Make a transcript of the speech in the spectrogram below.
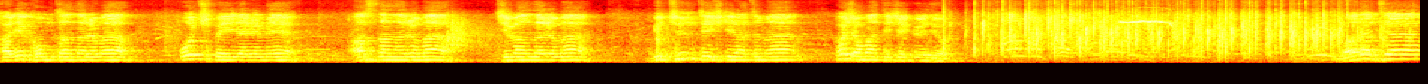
kale komutanlarıma, uç beylerime, aslanlarıma, civanlarıma, bütün teşkilatıma kocaman teşekkür ediyorum. Malatya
